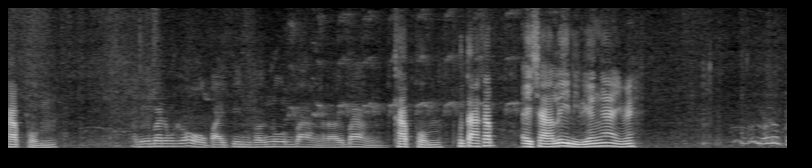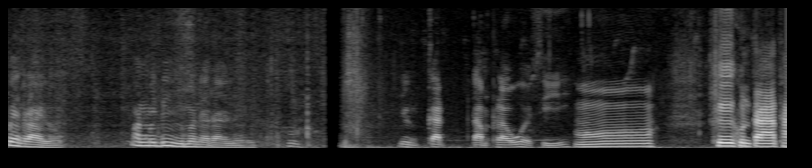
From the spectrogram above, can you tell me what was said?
ครับผม อันนี้มันก็ออกไปกินฝั่งนู้นบ้างอะไรบ้างครับผมคุณตาครับไอชาลี่นี่เลี้ยงง่ายไหมมันไม่เป็นไรหรอกมันไม่ดื้อมันอะไรเลยยังกัดตามเพลาอะสีอ๋อคือคุณตาท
